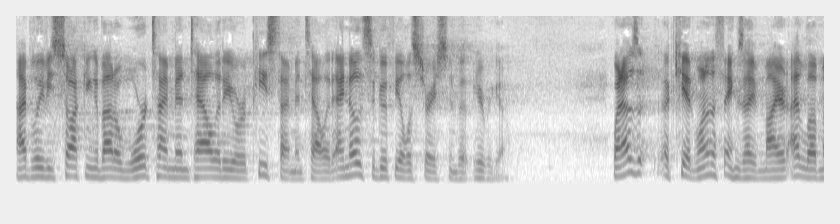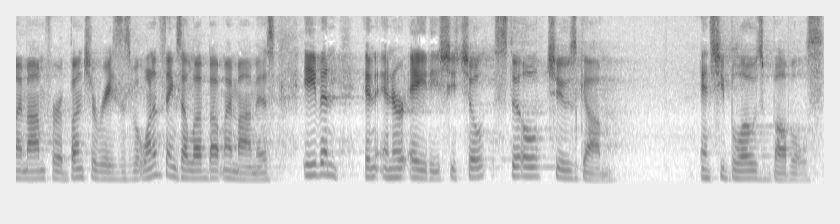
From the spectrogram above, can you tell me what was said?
I believe he's talking about a wartime mentality or a peacetime mentality. I know it's a goofy illustration, but here we go. When I was a kid, one of the things I admired, I love my mom for a bunch of reasons, but one of the things I love about my mom is even in, in her 80s, she still chews gum and she blows bubbles.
